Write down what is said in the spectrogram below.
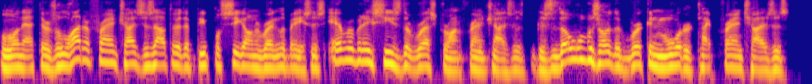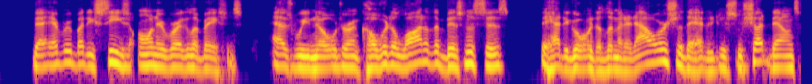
on that. There's a lot of franchises out there that people see on a regular basis. Everybody sees the restaurant franchises because those are the brick and mortar type franchises that everybody sees on a regular basis. As we know during COVID, a lot of the businesses, they had to go into limited hours or they had to do some shutdowns.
